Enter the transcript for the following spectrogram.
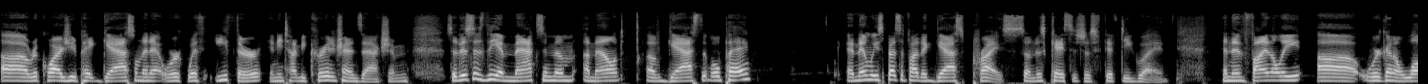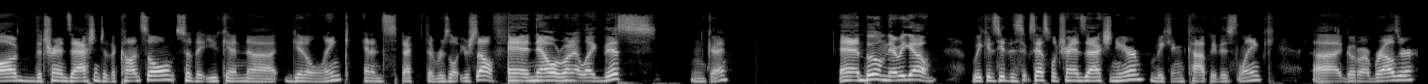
uh, requires you to pay gas on the network with Ether anytime you create a transaction. So this is the maximum amount of gas that we'll pay. And then we specify the gas price. So in this case, it's just 50 Gwei. And then finally, uh, we're going to log the transaction to the console so that you can uh, get a link and inspect the result yourself. And now we'll run it like this. Okay. And boom, there we go. We can see the successful transaction here. We can copy this link uh, go to our browser,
